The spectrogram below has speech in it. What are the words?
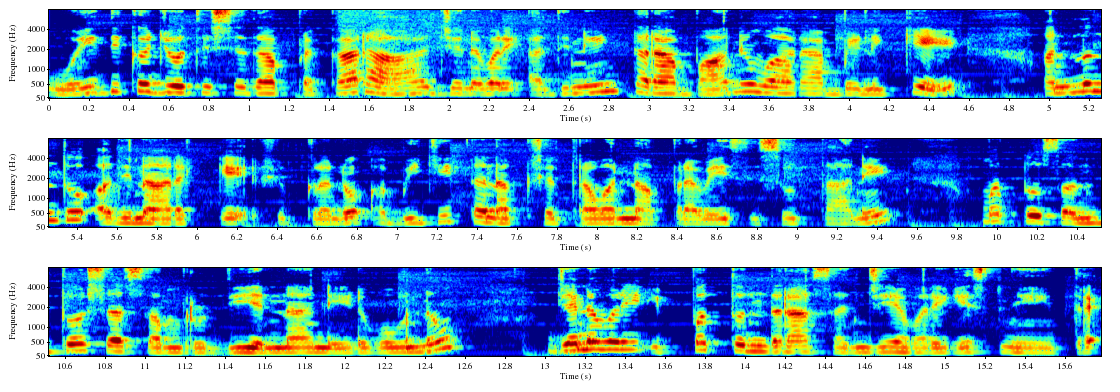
ವೈದಿಕ ಜ್ಯೋತಿಷ್ಯದ ಪ್ರಕಾರ ಜನವರಿ ಹದಿನೆಂಟರ ಭಾನುವಾರ ಬೆಳಿಗ್ಗೆ ಹನ್ನೊಂದು ಹದಿನಾರಕ್ಕೆ ಶುಕ್ರನು ಅಭಿಜಿತ ನಕ್ಷತ್ರವನ್ನು ಪ್ರವೇಶಿಸುತ್ತಾನೆ ಮತ್ತು ಸಂತೋಷ ಸಮೃದ್ಧಿಯನ್ನು ನೀಡುವವನು ಜನವರಿ ಇಪ್ಪತ್ತೊಂದರ ಸಂಜೆಯವರೆಗೆ ಸ್ನೇಹಿತರೆ.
